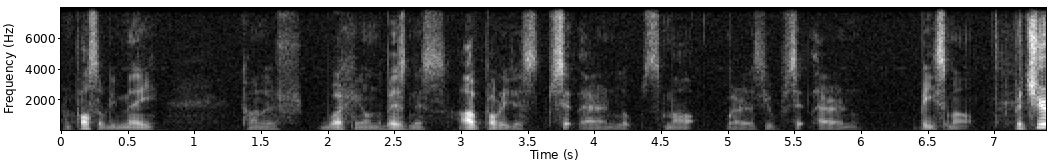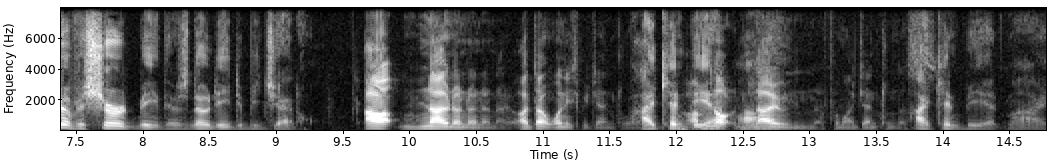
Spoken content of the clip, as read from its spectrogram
and possibly me, kind of working on the business. I'll probably just sit there and look smart, whereas you'll sit there and be smart. But you have assured me there's no need to be gentle. Oh no, no, no, no, no! I don't want you to be gentle. I can I'm be not at my- known for my gentleness. I can be at my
